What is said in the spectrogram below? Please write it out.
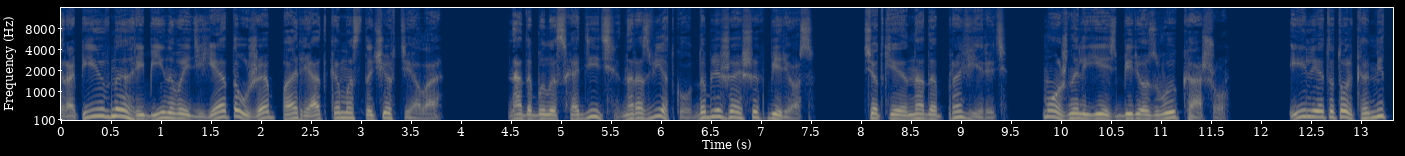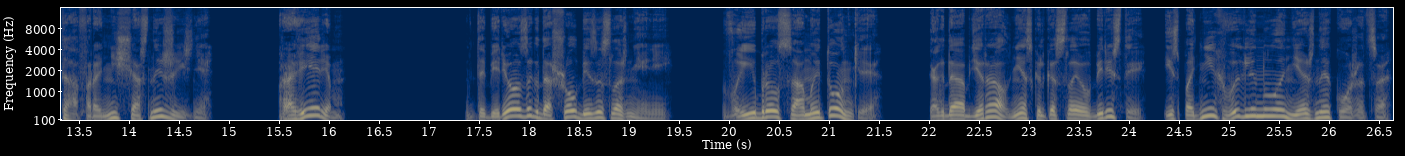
Крапивно-рябиновая диета уже порядком осточертела. Надо было сходить на разведку до ближайших берез. Все-таки надо проверить, можно ли есть березовую кашу. Или это только метафора несчастной жизни. Проверим. До березок дошел без осложнений. Выбрал самые тонкие. Когда обдирал несколько слоев бересты, из-под них выглянула нежная кожица.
